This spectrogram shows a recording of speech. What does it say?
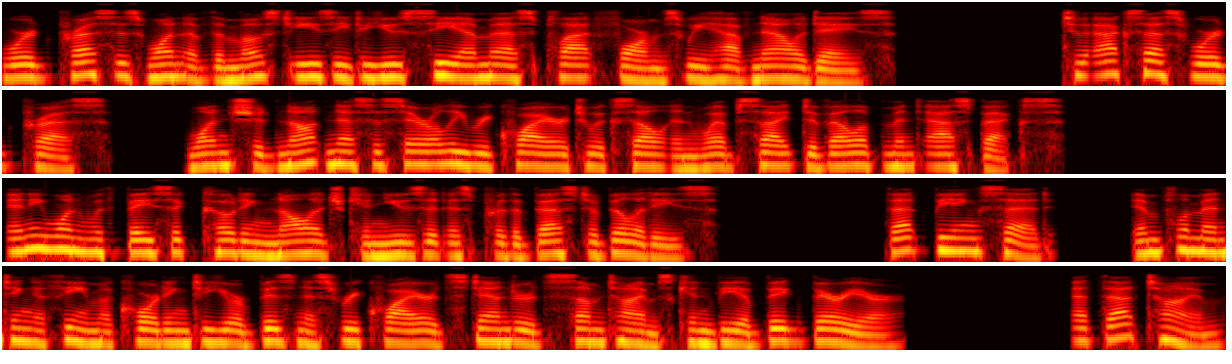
WordPress is one of the most easy to use CMS platforms we have nowadays. To access WordPress, one should not necessarily require to excel in website development aspects. Anyone with basic coding knowledge can use it as per the best abilities. That being said, implementing a theme according to your business required standards sometimes can be a big barrier. At that time,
